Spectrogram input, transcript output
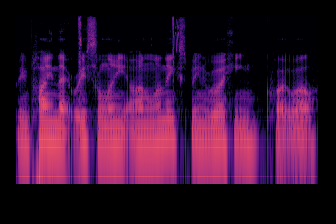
been playing that recently on Linux, been working quite well.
